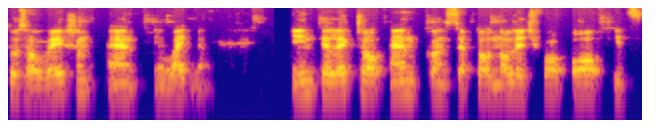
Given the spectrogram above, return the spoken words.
to salvation and enlightenment. Intellectual and conceptual knowledge for all its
